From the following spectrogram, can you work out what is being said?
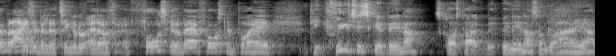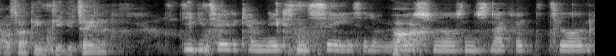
Hvad med dig, Isabella? Tænker du, er der forskel, hvad er forskellen på at have dine fysiske venner, skråstrej veninder, som du har her, og så dine digitale? Digitale kan man ikke sådan ses eller mødes med og sådan snakke rigtig til.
